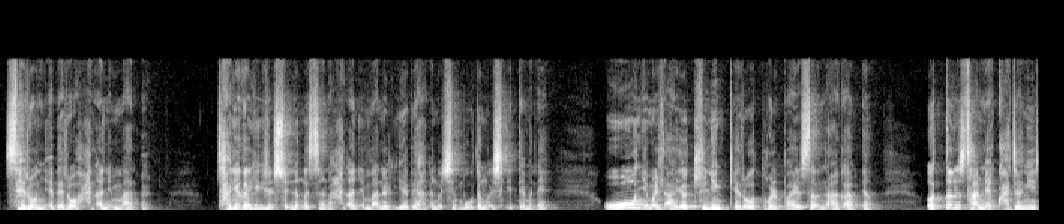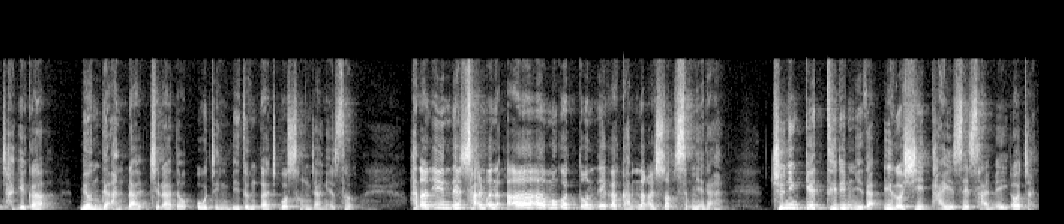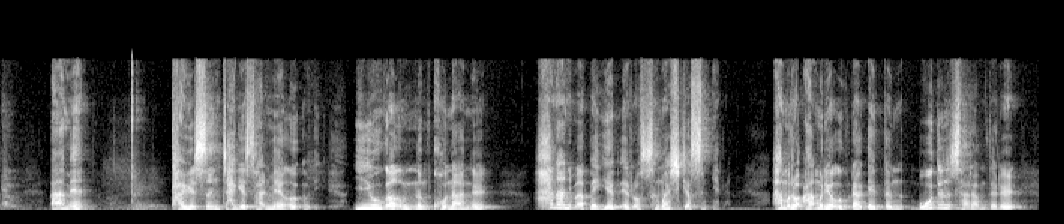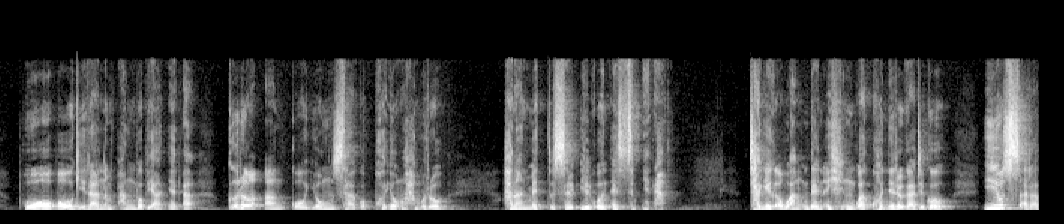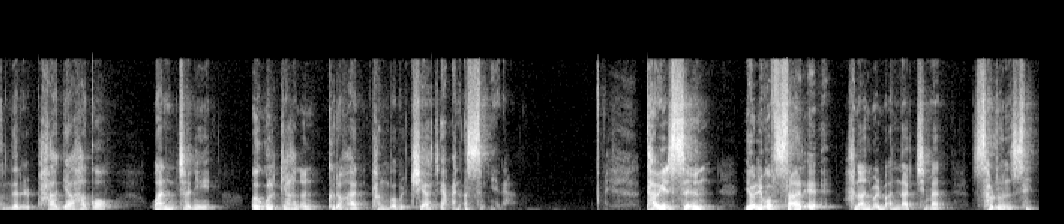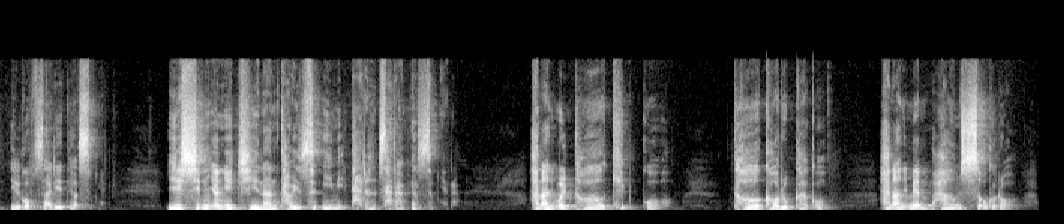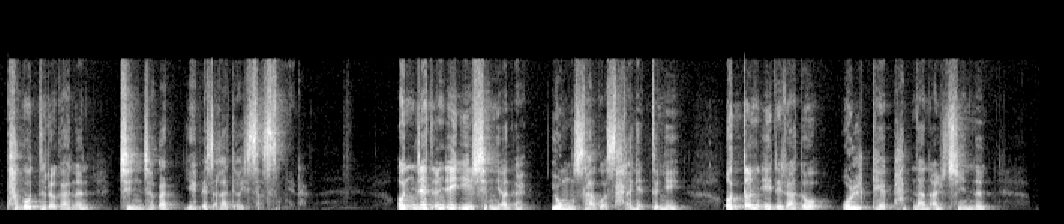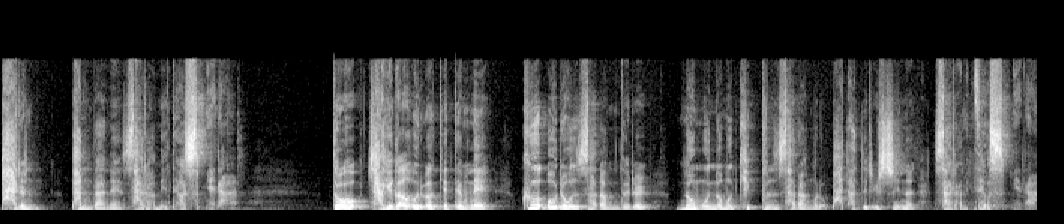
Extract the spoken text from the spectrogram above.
새로운 예배로 하나님만을 자기가 이길 수 있는 것은 하나님만을 예배하는 것이 모든 것이기 때문에 온 힘을 다하여 주님께로 돌파해서 나가면 어떤 삶의 과정이 자기가 면대한다 할지라도 오직 믿음 가지고 성장해서 하나님 내 삶은 아무것도 내가 감당할 수 없습니다. 주님께 드립니다. 이것이 다윗의 삶의 여정이에요. 아멘. 다윗은 자기 삶의 어, 이유가 없는 고난을 하나님 앞에 예배로 승화시켰습니다. 아무로 아무리 억울하게 했던 모든 사람들을 보복이라는 방법이 아니라 끌어안고 용서하고 포용함으로 하나님의 뜻을 일궈냈습니다. 자기가 왕되는 힘과 권위를 가지고 이웃 사람들을 파괴하고 완전히 억울게 하는 그러한 방법을 취하지 않았습니다. 다윗은 17살에 하나님을 만났지만 37살이 되었습니다. 20년이 지난 다윗은 이미 다른 사람이었습니다. 하나님을 더 깊고 더 거룩하고 하나님의 마음 속으로 파고 들어가는 진정한 예배자가 되어 있었습니다. 언제든지 20년을 용서하고 사랑했더니 어떤 일이라도 옳게 판단할 수 있는 바른 판단의 사람이 되었습니다. 또 자기가 어려웠기 때문에 그 어려운 사람들을 너무너무 깊은 사랑으로 받아들일 수 있는 사람이 되었습니다.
